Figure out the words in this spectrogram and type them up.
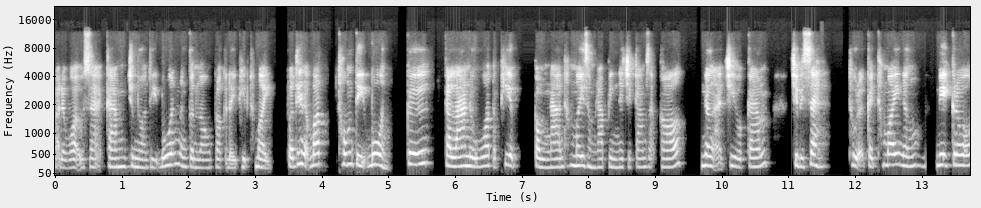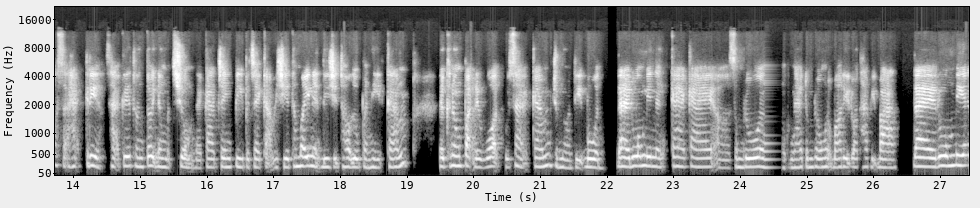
បដិវត្តឧស្សាហកម្មចំនួនទី4និងកន្លងប្រក្តីភាពថ្មីប្រធានបទធំទី4គឺកាលានុវត្តភាពកំណើនថ្មីសម្រាប់ពាណិជ្ជកម្មសកល និងអាជីវកម្មជាពិសេសធុរកិច្ចថ្មីនិងមីក្រូសហគ្រាសសហគ្រាសធុនតូចនិងមធ្យមដែលការចេញពីបច្ចេកវិទ្យាថ្មីនៃ Digital រូបនីយកម្ម នៅក្នុងបដិវត្តឧស្សាហកម្មចំនួនទី4ដែលរួមមាននឹងការកែសម្រួលកំណែតម្រង់របស់រាជរដ្ឋាភិបាលដែលរួមមាន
